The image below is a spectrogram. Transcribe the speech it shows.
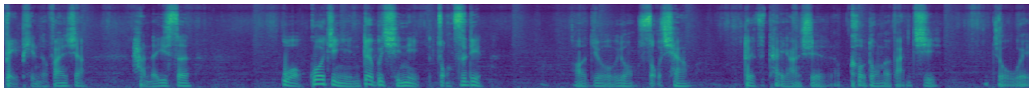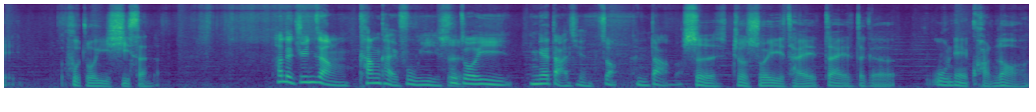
北平的方向喊了一声：“我郭景云对不起你，总司令。”然后就用手枪对着太阳穴扣动了扳机，就为傅作义牺牲了。他的军长慷慨赴义，傅作义应该打击很壮很大吧？是，就所以才在这个屋内狂绕，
